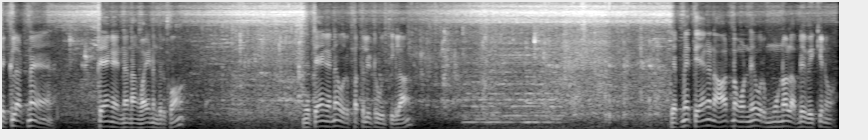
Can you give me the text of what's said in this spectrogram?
செக்கில் ஆட்டின தேங்காய் எண்ணெய் நாங்கள் வாங்கி வந்திருக்கோம். இந்த தேங்காய் எண்ணெய் ஒரு பத்து லிட்டர் ஊற்றிக்கலாம் எப்பவுமே தேங்காய் எண்ணெய் ஆட்டின உடனே ஒரு மூணு நாள் அப்படியே வைக்கணும்.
